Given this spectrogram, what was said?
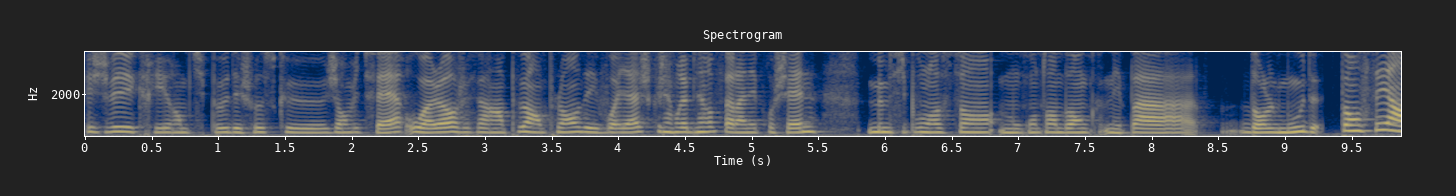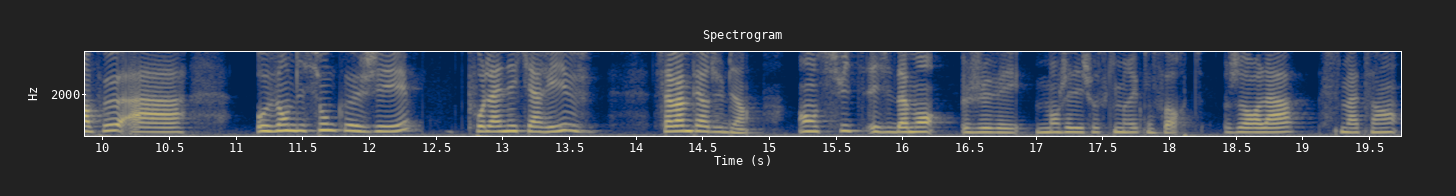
et je vais écrire un petit peu des choses que j'ai envie de faire ou alors je vais faire un peu un plan des voyages que j'aimerais bien faire l'année prochaine même si pour l'instant mon compte en banque n'est pas dans le mood. Penser un peu à aux ambitions que j'ai pour l'année qui arrive, ça va me faire du bien. Ensuite, évidemment, je vais manger des choses qui me réconfortent. Genre là, ce matin,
